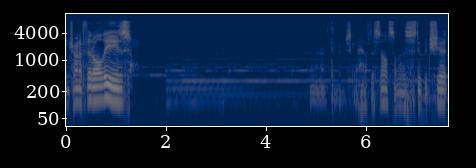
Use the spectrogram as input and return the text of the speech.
Fun trying to fit all these. I think I'm just gonna have to sell some of this stupid shit.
